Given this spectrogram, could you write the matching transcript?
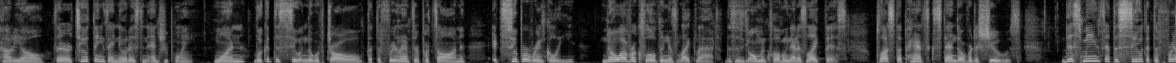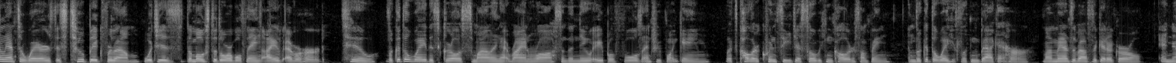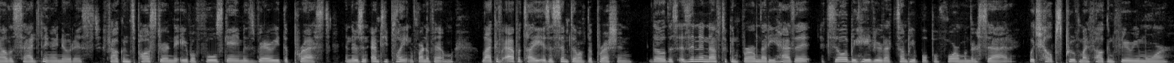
Howdy y'all. There are two things I noticed in Entry Point. One, look at the suit in the withdrawal that the freelancer puts on. It's super wrinkly. No other clothing is like that. This is the only clothing that is like this. Plus, the pants extend over the shoes. This means that the suit that the freelancer wears is too big for them, which is the most adorable thing I have ever heard. 2. Look at the way this girl is smiling at Ryan Ross in the new April Fool's Entry Point game. Let's call her Quincy just so we can call her something. And look at the way he's looking back at her. My man's about to get a girl. And now the sad thing I noticed. Falcon's posture in the April Fool's game is very depressed, and there's an empty plate in front of him. Lack of appetite is a symptom of depression. Though this isn't enough to confirm that he has it, it's still a behavior that some people perform when they're sad, which helps prove my Falcon theory more.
